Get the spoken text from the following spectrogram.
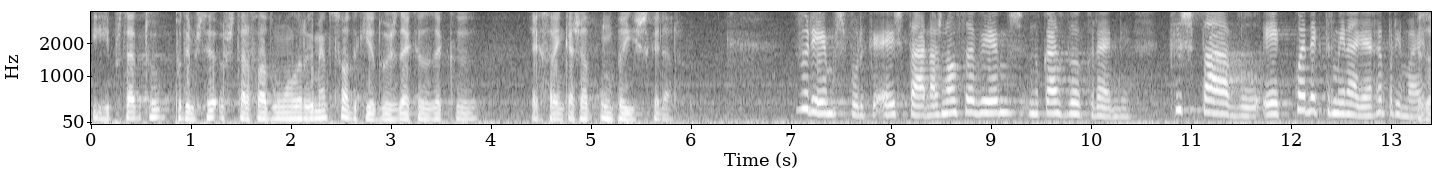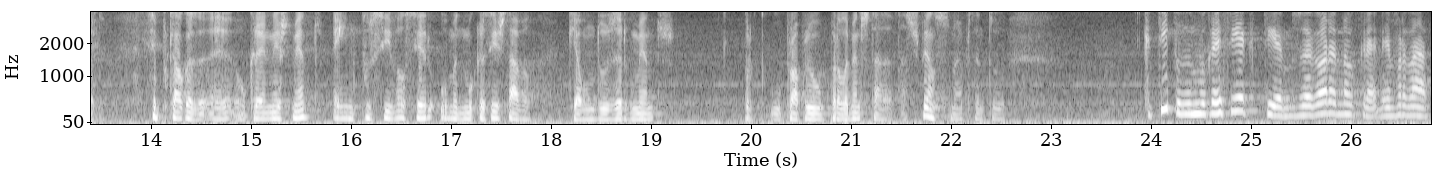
E, portanto, podemos ter, estar a falar de um alargamento só daqui a duas décadas é que, é que será encaixado um país, se calhar. Veremos, porque aí está, nós não sabemos, no caso da Ucrânia, que Estado é, quando é que termina a guerra primeiro? Exato Sim, porque há coisa, a Ucrânia neste momento é impossível ser uma democracia estável, que é um dos argumentos, porque o próprio Parlamento está, está suspenso, não é? Portanto, que tipo de democracia é que temos agora na Ucrânia, é verdade,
